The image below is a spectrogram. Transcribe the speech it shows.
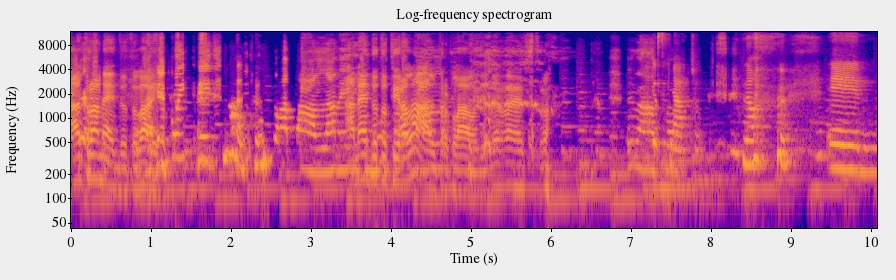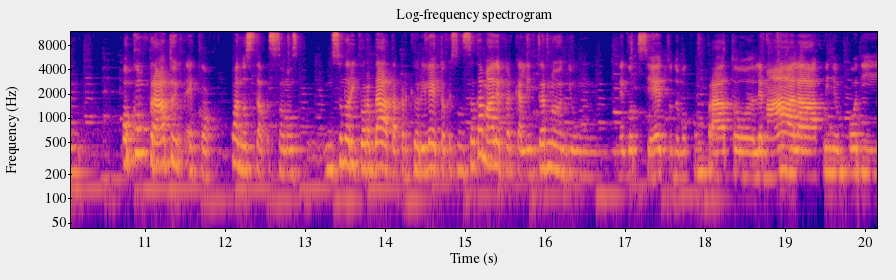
Altro aneddoto, vai. Perché poi vedi tutta la palla. Vedi aneddoto tira l'altro, Claudio, del resto. esatto. No, ehm, ho comprato, ecco, quando sta, sono, mi sono ricordata perché ho riletto che sono stata male perché all'interno di un negozietto dove ho comprato le mala, quindi un po' di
